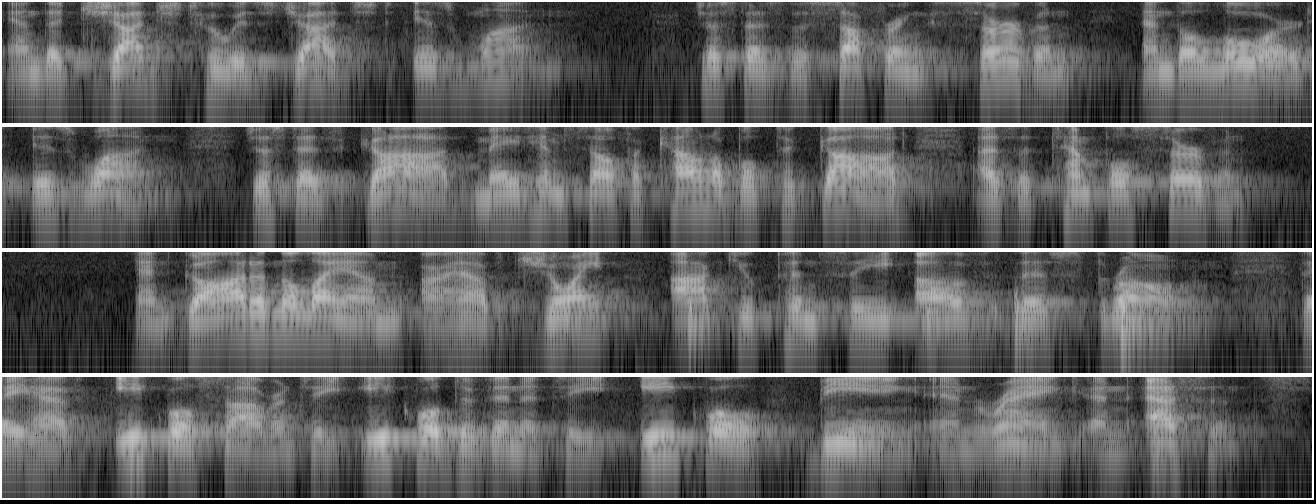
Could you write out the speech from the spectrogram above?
and the judged who is judged is one, just as the suffering servant and the Lord is one, just as God made himself accountable to God as a temple servant. And God and the Lamb are, have joint occupancy of this throne. They have equal sovereignty, equal divinity, equal being and rank and essence.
